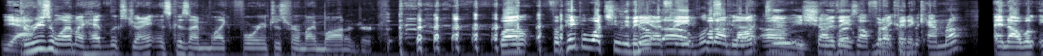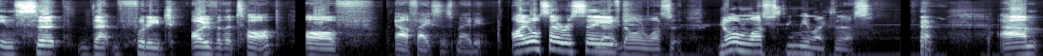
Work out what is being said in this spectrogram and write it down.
Yeah. The reason why my head looks giant is because I'm like four inches from my monitor. well, for people watching the video No, uh, feed, what I good. might do Um, is show but- these off on a better ma- camera, and I will insert that footage over the top of our faces. Maybe. I also received. no one wants to. No one wants to see me like this. Um,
